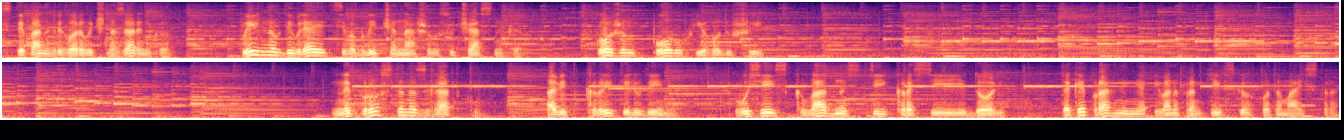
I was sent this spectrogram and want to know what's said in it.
Степан Григорович Назаренко пильно вдивляється в обличчя нашого сучасника, кожен порух його душі. Не просто на згадку, а відкрити людину в усій складності й красі її долі. Таке прагнення івано-франківського фотомайстра.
